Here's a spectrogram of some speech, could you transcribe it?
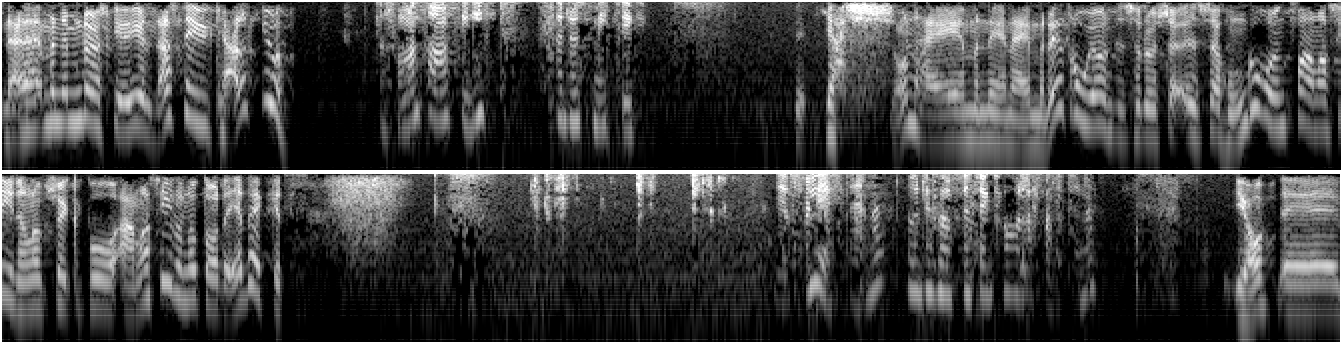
Nej, men men de ska ju eldas. Det är ju kallt ju. Då får man ta en filt. Så du smitt i. Jaså, nej, men nej, nej, men det tror jag inte. Så, då, så, så hon går runt på andra sidan och försöker på andra sidan att ta det däcket. Jag efter henne och liksom försöker hålla fast henne. Ja, eh,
